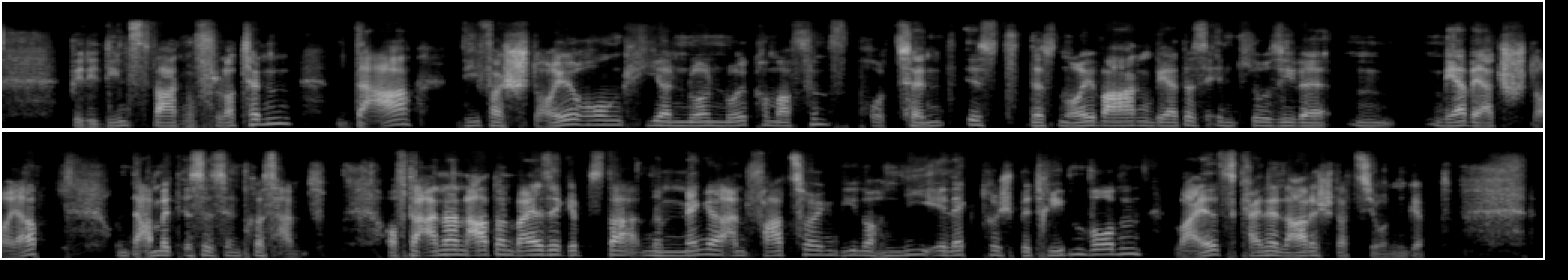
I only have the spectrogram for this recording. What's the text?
für die Dienstwagenflotten, da die Versteuerung hier nur 0,5 Prozent ist des Neuwagenwertes inklusive hm, Mehrwertsteuer. Und damit ist es interessant. Auf der anderen Art und Weise gibt es da eine Menge an Fahrzeugen, die noch nie elektrisch betrieben wurden, weil es keine Ladestationen gibt.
